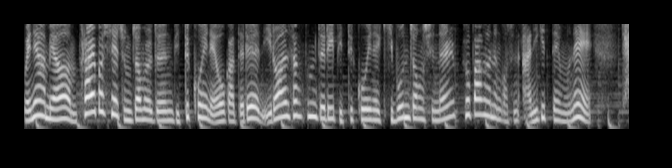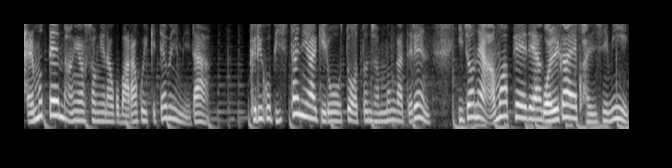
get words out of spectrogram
왜냐하면 프라이버시에 중점을 둔 비트코인 애호가들은 이러한 상품들이 비트코인의 기본 정신을 표방하는 것은 아니기 때문에 잘못된 방향성이라고 말하고 있기 때문입니다. 그리고 비슷한 이야기로 또 어떤 전문가들은 이전에 암호화폐에 대한 월가의 관심이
